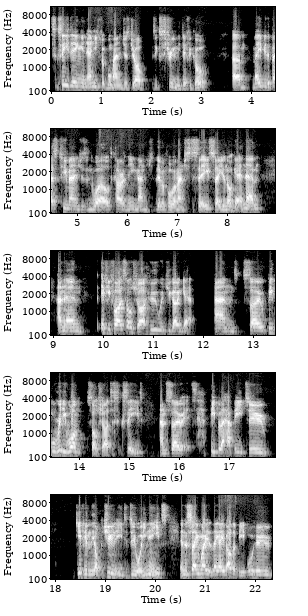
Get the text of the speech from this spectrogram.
succeeding in any football manager's job is extremely difficult. Um, maybe the best two managers in the world currently manage Liverpool and Manchester City, so you're not getting them. And then if you fired Solskjaer, who would you go and get? And so people really want Solskjaer to succeed. And so it's people are happy to give him the opportunity to do what he needs in the same way that they gave other people who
